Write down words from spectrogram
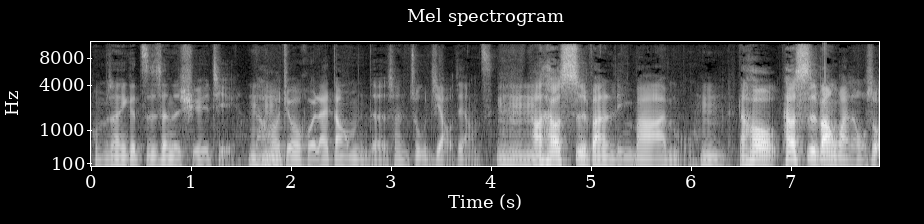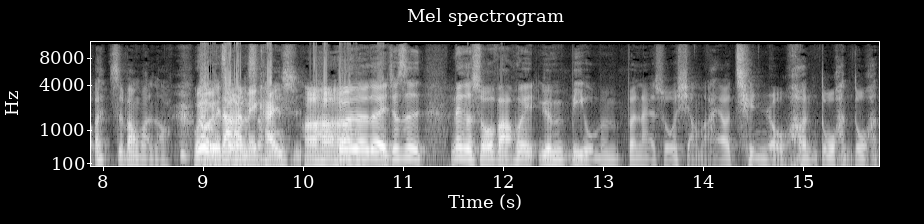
我们算一个资深的学姐，然后就回来当我们的算助教这样子。嗯，然后她要示范淋巴按摩。嗯，然后她要示范完了，我说：“哎，示范完了。”我以为他还没开始。对对对，就是那个手法会远比我们本来所想的还要轻柔很多很多很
